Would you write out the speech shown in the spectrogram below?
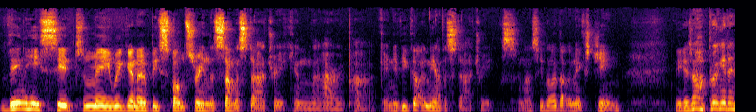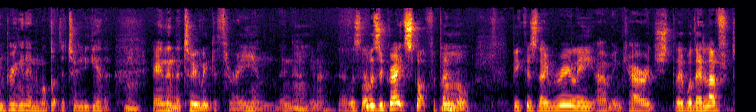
then he said to me, "We're going to be sponsoring the summer Star Trek in the Aro Park, and have you got any other Star Treks?" And I said, "Well, I've got the next gen." And he goes, "Oh, bring it in, bring it in, and we'll put the two together." And then the two went to three, and, and uh, you know, it was it was a great spot for pinball because they really um, encouraged. They, well, they loved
